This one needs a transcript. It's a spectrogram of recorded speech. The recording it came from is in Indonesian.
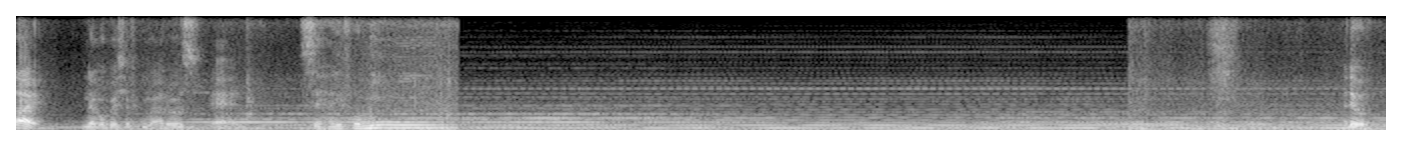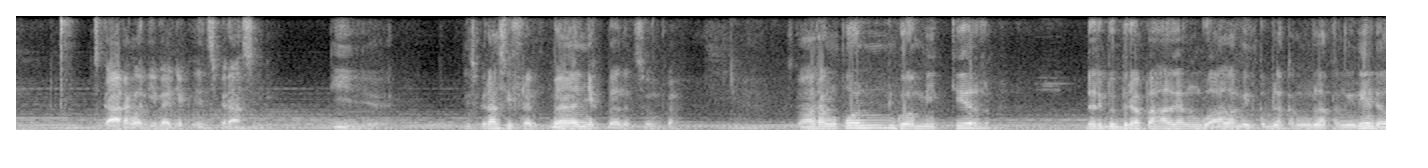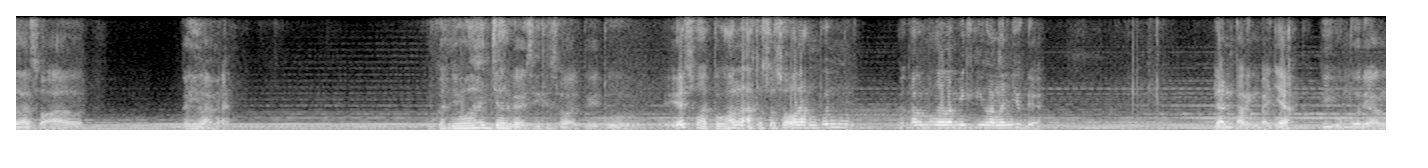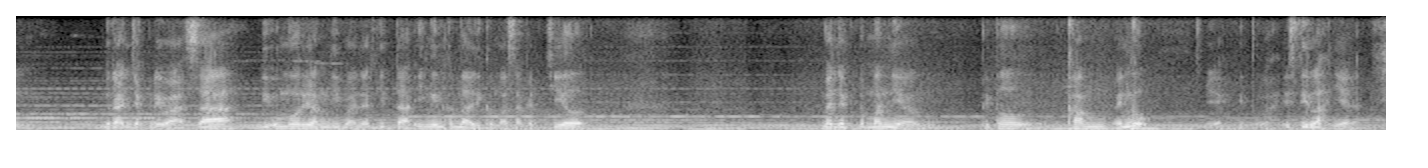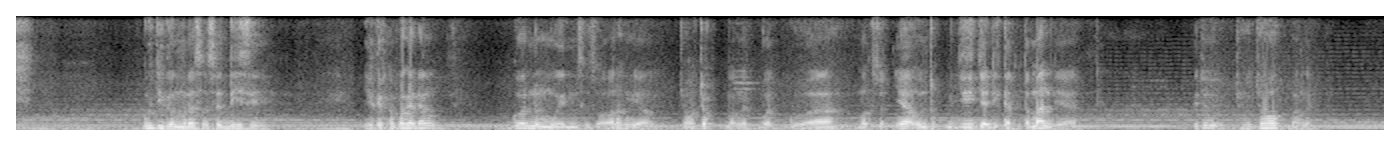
Hai, nama gue Syafiq Marus and say hi for me. Aduh, sekarang lagi banyak inspirasi. Iya, inspirasi friend, banyak banget sumpah. Sekarang pun gue mikir dari beberapa hal yang gue alamin ke belakang-belakang ini adalah soal kehilangan. Bukannya wajar gak sih sesuatu itu? Ya suatu hal atau seseorang pun bakal mengalami kehilangan juga. Dan paling banyak di umur yang beranjak dewasa, di umur yang di mana kita ingin kembali ke masa kecil, banyak teman yang people come and go ya gitulah istilahnya gue juga merasa sedih sih ya kenapa kadang gue nemuin seseorang yang cocok banget buat gue maksudnya untuk dijadikan teman ya itu cocok banget.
